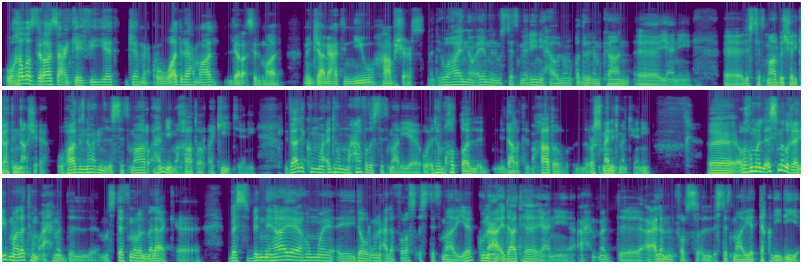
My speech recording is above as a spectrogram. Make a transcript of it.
وخلص دراسة عن كيفية جمع رواد الأعمال لرأس المال من جامعة نيو هامبشير هو هاي النوعية من المستثمرين يحاولون قدر الإمكان آه، يعني آه، الاستثمار بالشركات الناشئة. وهذا النوع من الاستثمار هم به مخاطر أكيد يعني. لذلك هم عندهم محافظ استثمارية وعندهم خطة لإدارة المخاطر ال risk management يعني. رغم الاسم الغريب مالتهم أحمد المستثمر الملاك آه، بس بالنهاية هم يدورون على فرص استثمارية. تكون عائداتها يعني أحمد آه، أعلى من الفرص الاستثمارية التقليدية.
